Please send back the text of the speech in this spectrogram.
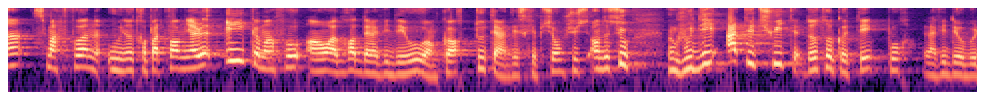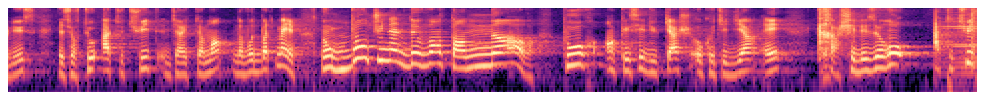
un smartphone ou une autre plateforme, il y a le i comme info en haut à droite de la vidéo ou encore tout est en description juste en dessous. Donc je vous dis à tout de suite de l'autre côté pour la vidéo bonus et surtout à tout de suite directement dans votre boîte mail. Donc bon tunnel de vente en or pour encaisser du cash au quotidien et cracher des euros. À tout de suite.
